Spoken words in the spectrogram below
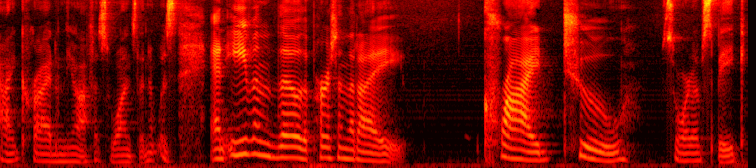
I cried in the office once, and it was and even though the person that I cried to, sort of speak,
